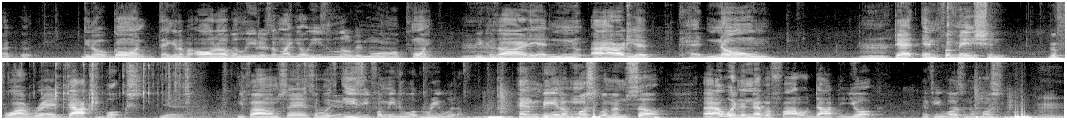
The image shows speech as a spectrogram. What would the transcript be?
uh, uh, you know, going thinking about all the other leaders. I'm like, yo, he's a little bit more on point Mm-hmm. because I already had knew, I already had, had known Mm-hmm. that information before I read Doc's books. Yeah. You follow what I'm saying? So it was Yeah. easy for me to agree with him. Him being a Muslim himself. Like I wouldn't have never followed Dr. York if he wasn't a Muslim.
